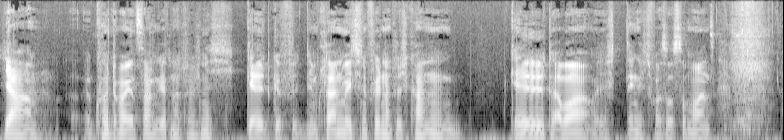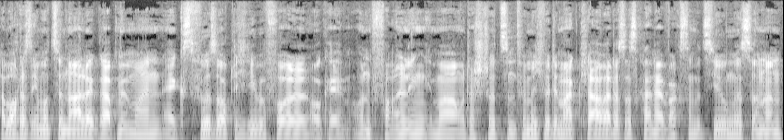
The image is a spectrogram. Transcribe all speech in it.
Ja, könnte man jetzt sagen, die hat natürlich nicht Geld gefehlt, dem kleinen Mädchen fehlt natürlich kein Geld, aber ich denke, ich weiß, was du meinst. Aber auch das Emotionale gab mir mein Ex fürsorglich, liebevoll, okay, und vor allen Dingen immer unterstützend. Für mich wird immer klarer, dass das keine erwachsene Beziehung ist, sondern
